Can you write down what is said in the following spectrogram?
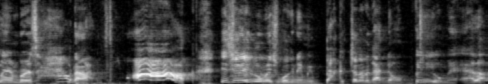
members. How the fuck? It's your nigga. She's working in me back at another goddamn video, man. Hello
